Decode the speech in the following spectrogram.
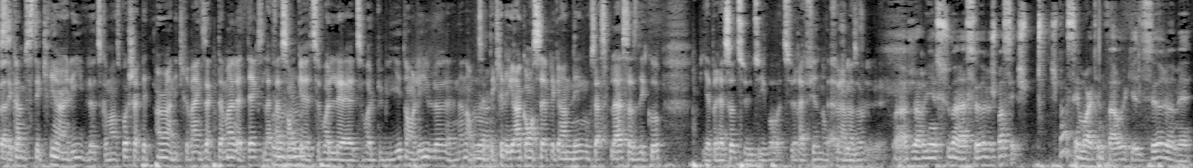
c'est comme si t'écris un livre là, tu commences pas chapitre 1 en écrivant exactement le texte, la façon Mhm. que tu vas le tu vas le publier ton livre là. Non non, Ouais. tu écris les grands concepts, les grandes lignes où ça se place, ça se découpe. Puis après ça tu, tu y vas, tu raffines au fur et à mesure. Ouais, je reviens souvent à ça. là. Je pense que c'est, je, je pense que c'est Martin Fowler qui a dit ça, là, mais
